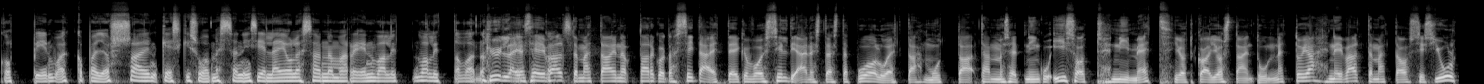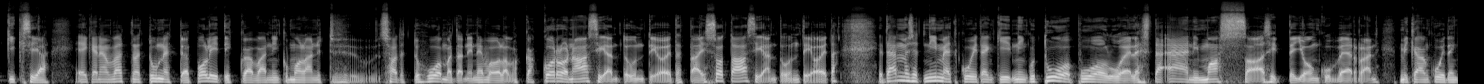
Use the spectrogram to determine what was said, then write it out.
koppiin vaikkapa jossain Keski-Suomessa, niin siellä ei ole Sanna Marin valittavana. Kyllä, ja se ei välttämättä aina tarkoita sitä, etteikö voisi silti äänestää sitä puoluetta, mutta tämmöiset niin isot nimet, jotka on jostain tunnettuja, ne ei välttämättä ole siis julkiksia, eikä ne ole välttämättä tunnettuja poliitikkoja, vaan niin kuin me ollaan nyt saatettu huomata, niin ne voi olla vaikka korona-asiantuntijoita tai sota-asiantuntijoita. Ja tämmöiset nimet kuitenkin niin kuin tuo puolueelle sitä äänimassaa sitten jonkun verran, mikä on kuitenkin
